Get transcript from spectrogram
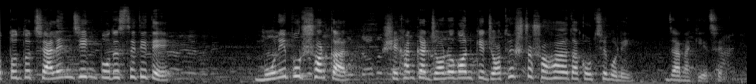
অত্যন্ত চ্যালেঞ্জিং পরিস্থিতিতে মণিপুর সরকার সেখানকার জনগণকে যথেষ্ট সহায়তা করছে বলেই জানা গিয়েছে।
